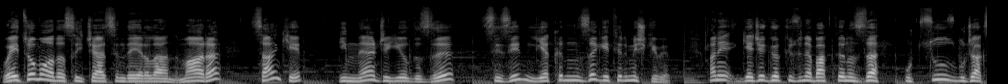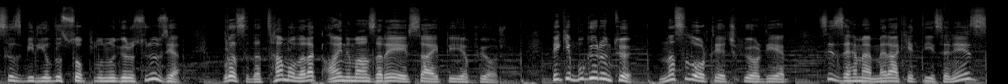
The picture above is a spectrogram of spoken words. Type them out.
Waitomo adası içerisinde yer alan mağara sanki binlerce yıldızı sizin yakınınıza getirmiş gibi. Hani gece gökyüzüne baktığınızda uçsuz bucaksız bir yıldız topluluğunu görürsünüz ya. Burası da tam olarak aynı manzaraya ev sahipliği yapıyor. Peki bu görüntü nasıl ortaya çıkıyor diye siz de hemen merak ettiyseniz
